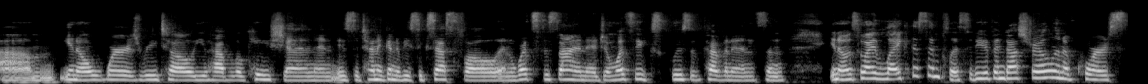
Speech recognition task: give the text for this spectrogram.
Um, you know, whereas retail, you have location and is the tenant going to be successful and what's the signage and what's the exclusive covenants? And, you know, so I like the simplicity of industrial. And of course,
